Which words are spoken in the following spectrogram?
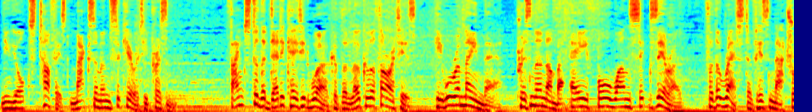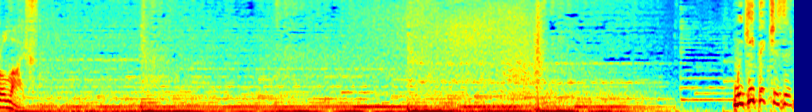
New York's toughest maximum security prison. Thanks to the dedicated work of the local authorities, he will remain there, prisoner number A4160, for the rest of his natural life. We keep pictures of,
